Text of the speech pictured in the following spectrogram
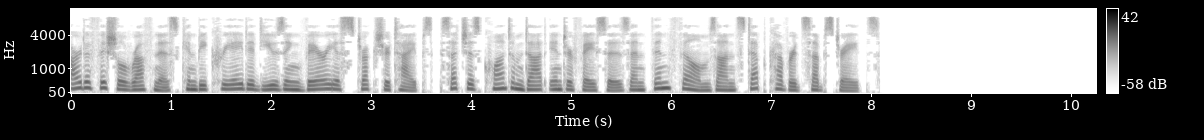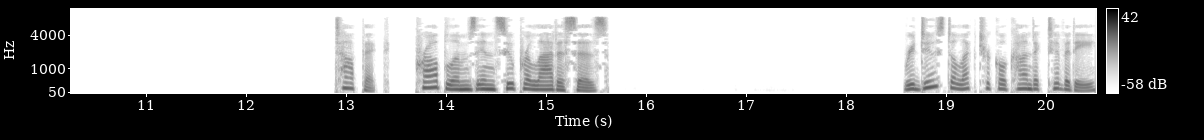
Artificial roughness can be created using various structure types, such as quantum dot interfaces and thin films on step-covered substrates. Topic: Problems in superlattices. Reduced electrical conductivity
